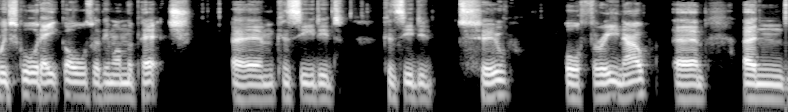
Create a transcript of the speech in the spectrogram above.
we've scored eight goals with him on the pitch, um, conceded conceded two or three now. Um, and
